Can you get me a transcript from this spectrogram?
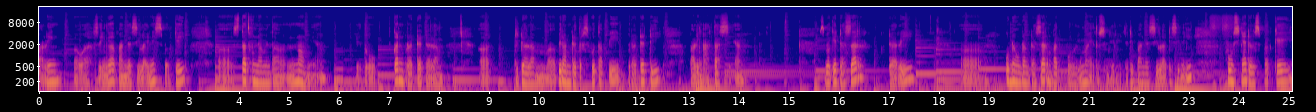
paling bawah sehingga Pancasila ini sebagai uh, stat fundamental norm ya yaitu bukan berada dalam uh, di dalam uh, piramida tersebut tapi berada di paling atas ya sebagai dasar dari Undang-Undang Dasar 45 itu sendiri. Jadi Pancasila di sini fungsinya adalah sebagai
